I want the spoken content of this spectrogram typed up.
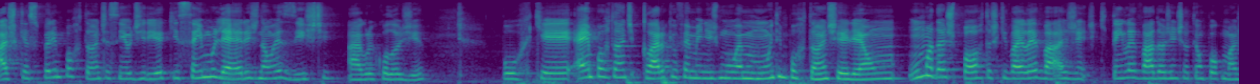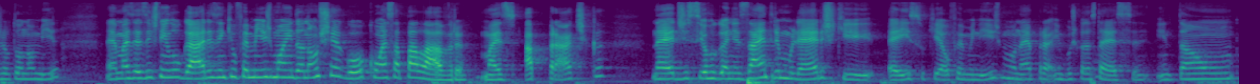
Acho que é super importante, assim, eu diria que sem mulheres não existe agroecologia porque é importante, claro que o feminismo é muito importante, ele é um, uma das portas que vai levar a gente, que tem levado a gente a ter um pouco mais de autonomia, né? mas existem lugares em que o feminismo ainda não chegou com essa palavra, mas a prática né, de se organizar entre mulheres, que é isso que é o feminismo, né, pra, em busca da tese. Então,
